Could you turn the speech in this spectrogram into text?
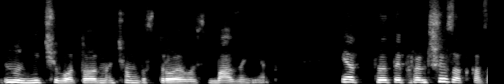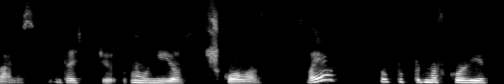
ну, ничего, то, на чем бы строилась, базы нет. И от этой франшизы отказались. То есть ну, у нее школа своя в Подмосковье,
